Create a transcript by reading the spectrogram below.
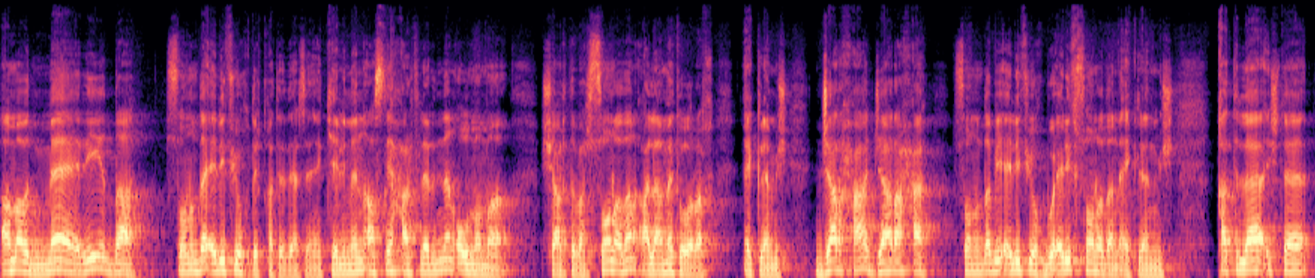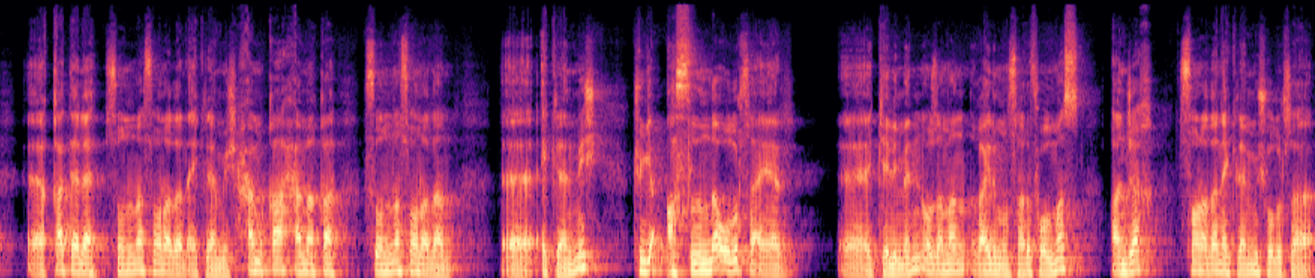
Ama merida sonunda elif yok dikkat edersen. Yani kelimenin asli harflerinden olmama şartı var. Sonradan alamet olarak eklenmiş. Carha, caraha sonunda bir elif yok. Bu elif sonradan eklenmiş. Katla işte katele sonuna sonradan eklenmiş. Hamka, hamaka sonuna sonradan e, eklenmiş. Çünkü aslında olursa eğer e, kelimenin o zaman gayrimunsarif olmaz. Ancak sonradan eklenmiş olursa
